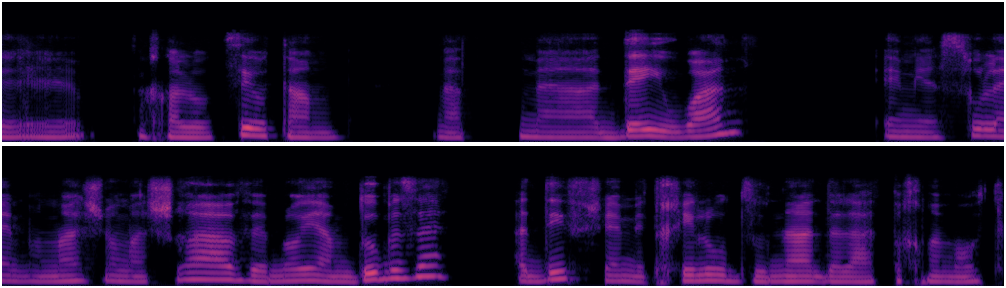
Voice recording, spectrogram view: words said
אה, ככה להוציא אותם מה, מה-day one, הם יעשו להם ממש ממש רע והם לא יעמדו בזה, עדיף שהם יתחילו תזונה דלת פחמימות.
